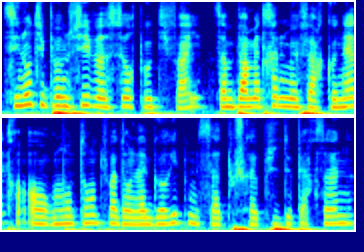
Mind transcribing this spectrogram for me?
Sinon, tu peux me suivre sur Spotify. Ça me permettrait de me faire connaître en remontant, tu vois, dans l'algorithme. Ça toucherait plus de personnes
